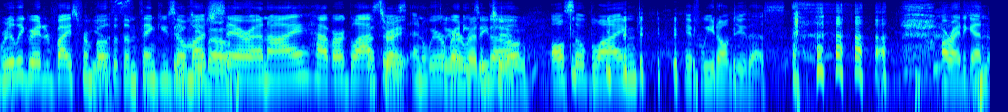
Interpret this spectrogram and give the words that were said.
Really great advice from yes. both of them. Thank you so Thank you much. Sarah and I have our glasses, right. and we're we ready, ready, to go. Too. Also blind if we don't do this. All right, again,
